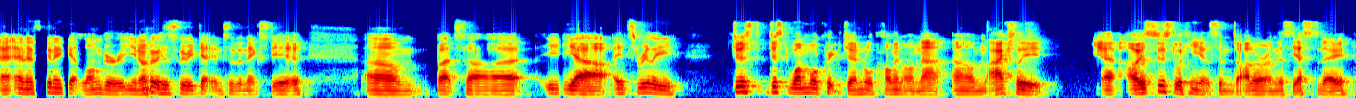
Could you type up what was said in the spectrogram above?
and, and it's going to get longer, you know, as we get into the next year. Um, but uh, yeah, it's really just just one more quick general comment on that. Um, actually, yeah, I was just looking at some data on this yesterday,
